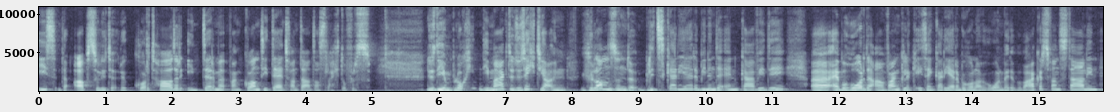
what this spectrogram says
is de absolute recordhouder in termen van kwantiteit van het aantal slachtoffers. Dus die Blochin die maakte dus echt ja, een glanzende blitzcarrière binnen de NKVD. Uh, eh, hij behoorde aanvankelijk, is zijn carrière begonnen gewoon bij de bewakers van Stalin,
